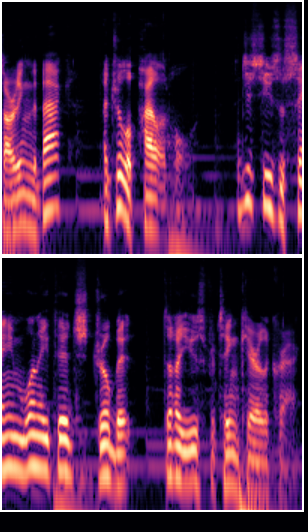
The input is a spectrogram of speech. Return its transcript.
Starting in the back, I drill a pilot hole. I just use the same 1 8 inch drill bit that I use for taking care of the crack.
